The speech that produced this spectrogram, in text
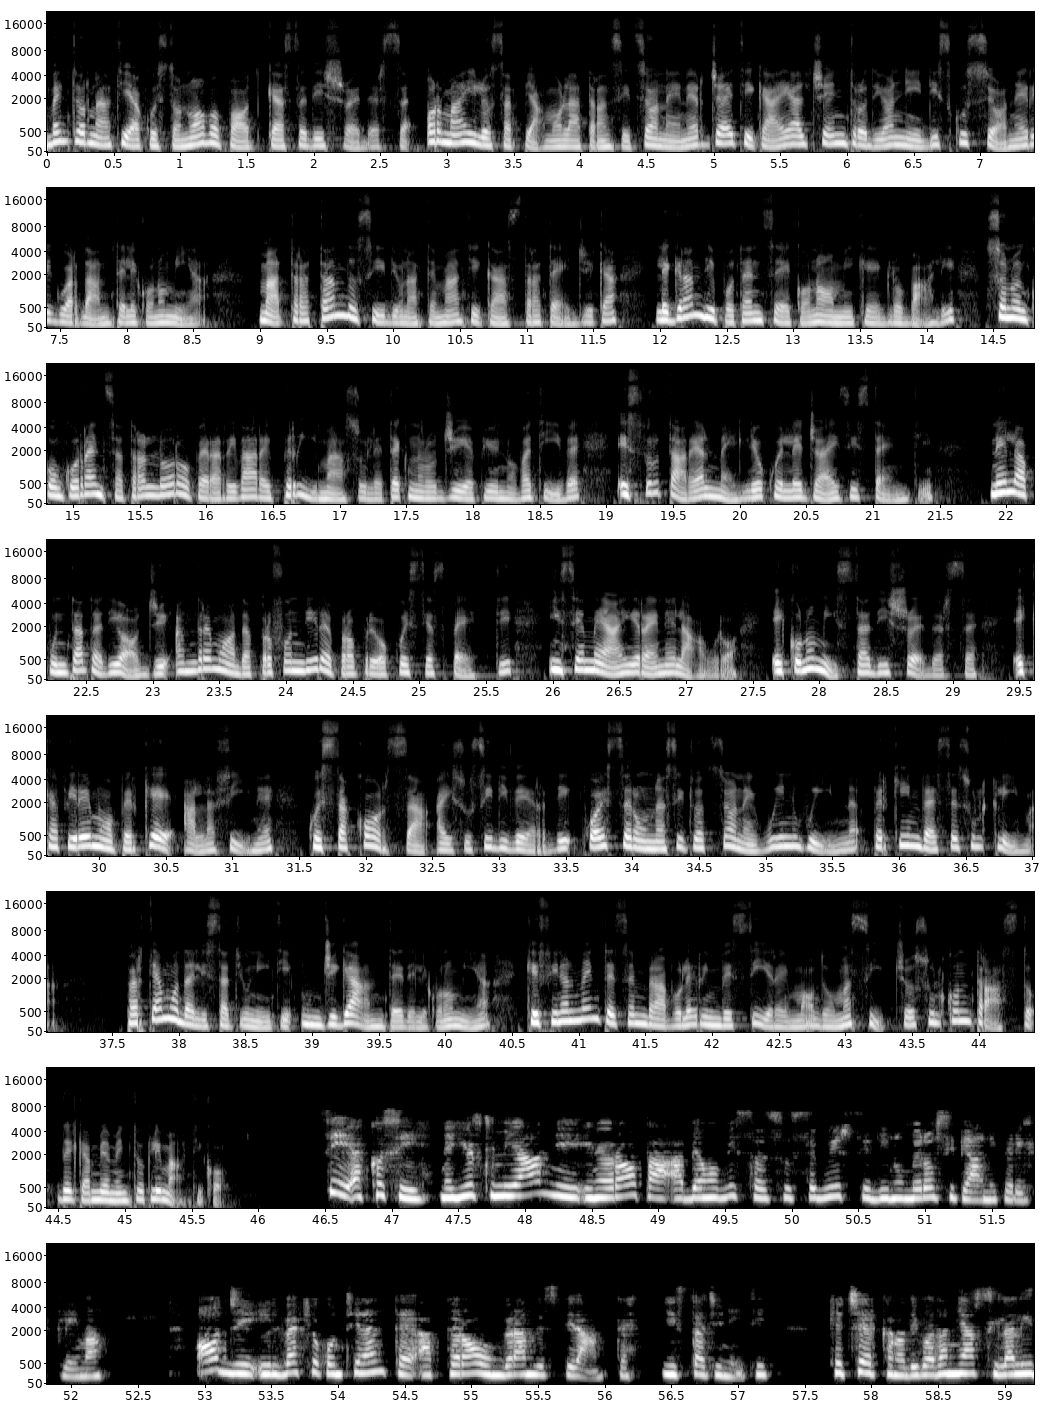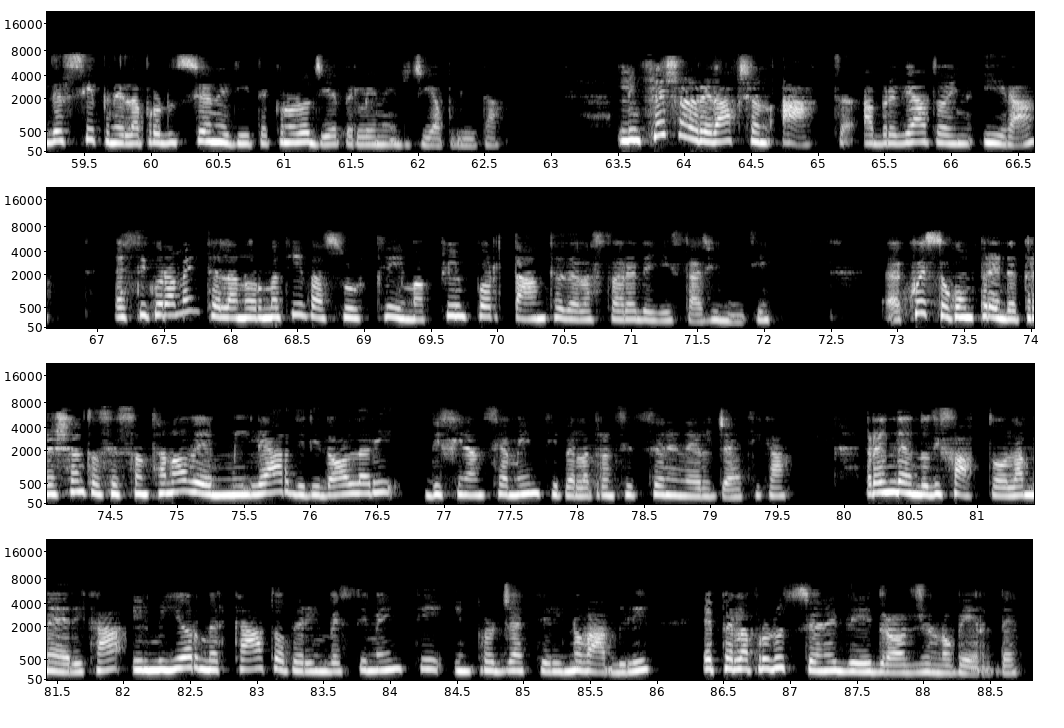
Bentornati a questo nuovo podcast di Shredders. Ormai lo sappiamo, la transizione energetica è al centro di ogni discussione riguardante l'economia. Ma trattandosi di una tematica strategica, le grandi potenze economiche globali sono in concorrenza tra loro per arrivare prima sulle tecnologie più innovative e sfruttare al meglio quelle già esistenti. Nella puntata di oggi andremo ad approfondire proprio questi aspetti insieme a Irene Lauro, economista di Schroeders, e capiremo perché alla fine questa corsa ai sussidi verdi può essere una situazione win-win per chi investe sul clima. Partiamo dagli Stati Uniti, un gigante dell'economia che finalmente sembra voler investire in modo massiccio sul contrasto del cambiamento climatico. Sì, è così. Negli ultimi anni in Europa abbiamo visto il susseguirsi di numerosi piani per il clima. Oggi il vecchio continente ha però un grande sfidante, gli Stati Uniti, che cercano di guadagnarsi la leadership nella produzione di tecnologie per l'energia pulita. L'Inflation Reduction Act, abbreviato in IRA, è sicuramente la normativa sul clima più importante della storia degli Stati Uniti. Eh, questo comprende 369 miliardi di dollari di finanziamenti per la transizione energetica, rendendo di fatto l'America il miglior mercato per investimenti in progetti rinnovabili e per la produzione di idrogeno verde.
